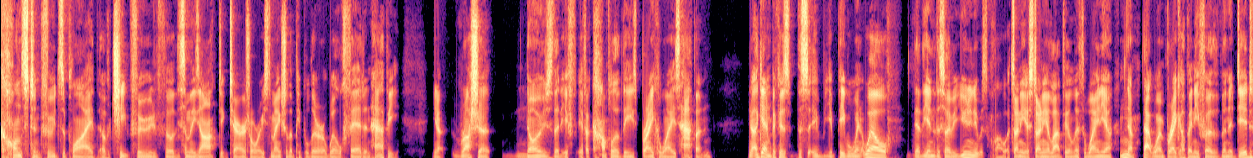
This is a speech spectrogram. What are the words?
constant food supply of cheap food for some of these Arctic territories to make sure that people there are well fed and happy. You know, Russia knows that if if a couple of these breakaways happen, know, again, because this, people went, well, at the end of the Soviet Union, it was, well, it's only Estonia, Latvia, and Lithuania. No, that won't break up any further than it did.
